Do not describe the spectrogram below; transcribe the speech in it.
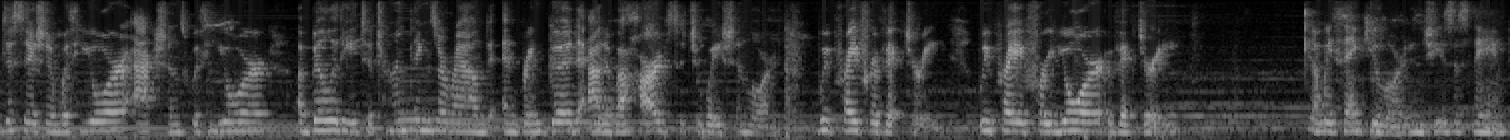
decision, with your actions, with your ability to turn things around and bring good out of a hard situation, Lord. We pray for victory. We pray for your victory. And we thank you, Lord, in Jesus' name.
